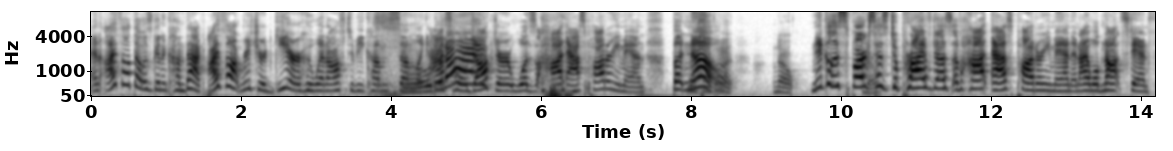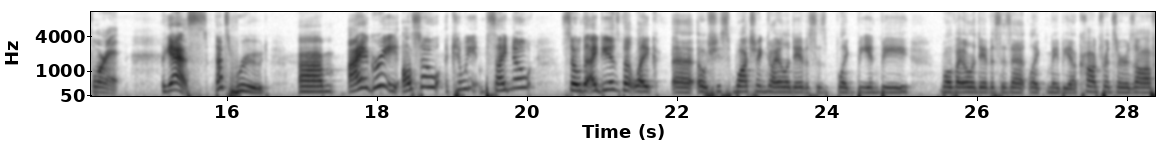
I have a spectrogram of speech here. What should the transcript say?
And I thought that was going to come back. I thought Richard Gere, who went off to become some like asshole I. doctor, was a hot ass pottery man. But That's what I no. No. Nicholas Sparks No. has deprived us of hot ass pottery man, and I will not stand for it. Yes, that's rude. Um, I agree. Also, can we side note? So the idea is that like, uh, oh, she's watching Viola Davis's like B and B, while Viola Davis is at like maybe a conference or is off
